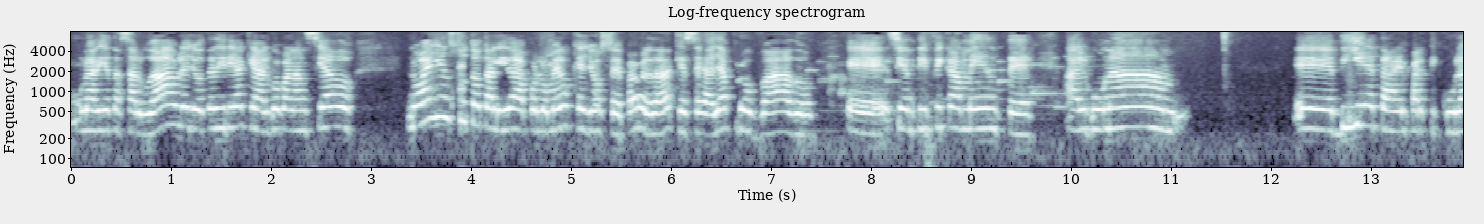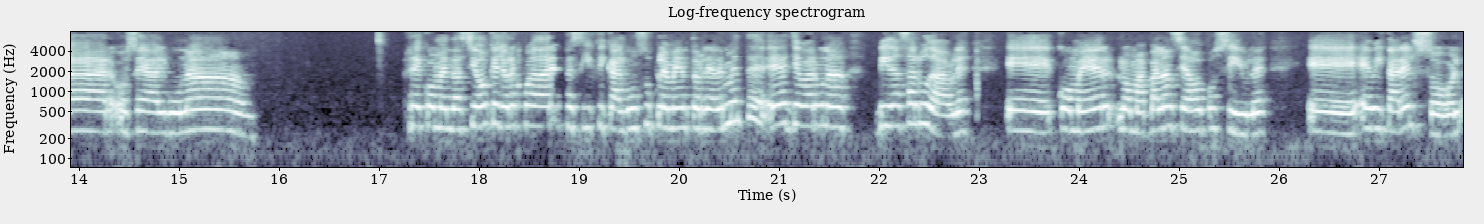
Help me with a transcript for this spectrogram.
una dieta saludable. Yo te diría que algo balanceado no hay en su totalidad, por lo menos que yo sepa, ¿verdad? Que se haya probado científicamente alguna dieta en particular, o sea, alguna recomendación que yo les pueda dar específica, algún suplemento, realmente es llevar una vida saludable, comer lo más balanceado posible eh, evitar el sol,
